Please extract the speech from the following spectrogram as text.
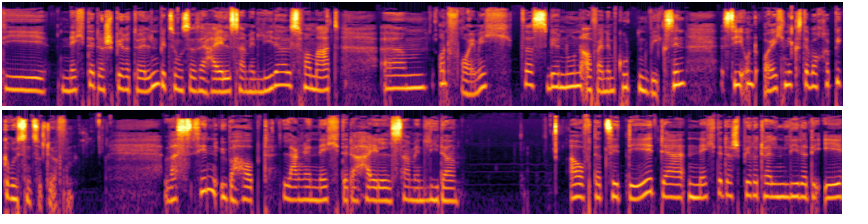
die Nächte der spirituellen bzw. heilsamen Lieder als Format ähm, und freue mich, dass wir nun auf einem guten Weg sind, Sie und euch nächste Woche begrüßen zu dürfen. Was sind überhaupt lange Nächte der heilsamen Lieder? Auf der CD der Nächte der spirituellen Lieder.de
